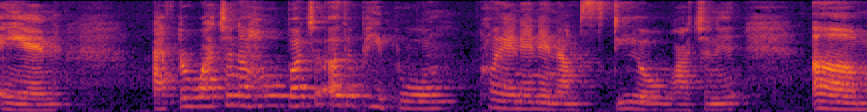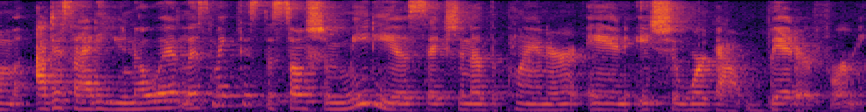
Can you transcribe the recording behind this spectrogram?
And after watching a whole bunch of other people planning and i'm still watching it um, I decided, you know what, let's make this the social media section of the planner and it should work out better for me.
